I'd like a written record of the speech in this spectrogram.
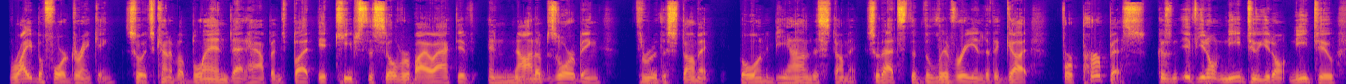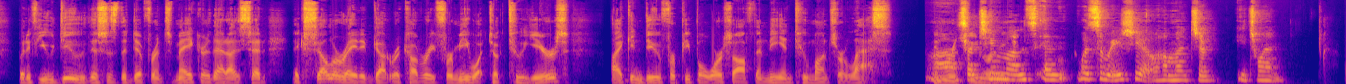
right before drinking. So it's kind of a blend that happens, but it keeps the silver bioactive and not absorbing through the stomach, going beyond the stomach. So that's the delivery into the gut for purpose. Because if you don't need to, you don't need to. But if you do, this is the difference maker that I said accelerated gut recovery for me, what took two years, I can do for people worse off than me in two months or less. Wow, so two months. And what's the ratio? How much of each one?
